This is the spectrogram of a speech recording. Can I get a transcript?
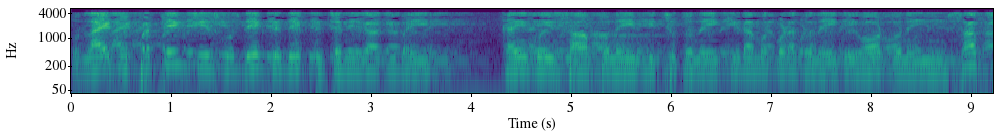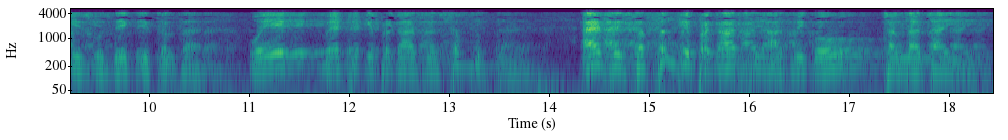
उस लाइट में प्रत्येक चीज़ को देखते देखते चलेगा कि भाई, कहीं कोई सांप तो नहीं, बिच्छू तो नहीं, कीड़ा मकोड़ा तो नहीं, कोई और तो नहीं सब चीज़ को देखते चलता है। वो एक बैटरी के प्रकाश में सब दिखता है। ऐसे सत्संग के प्रकार से आदमी को चलना चाहिए।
